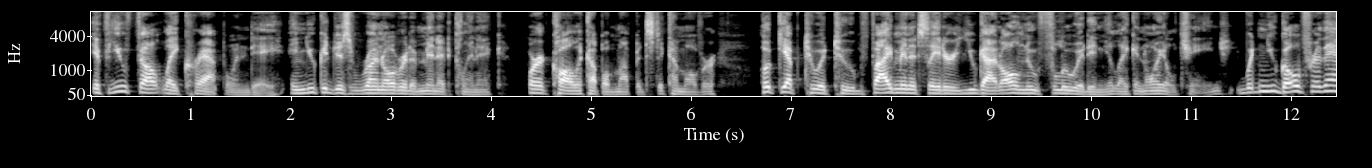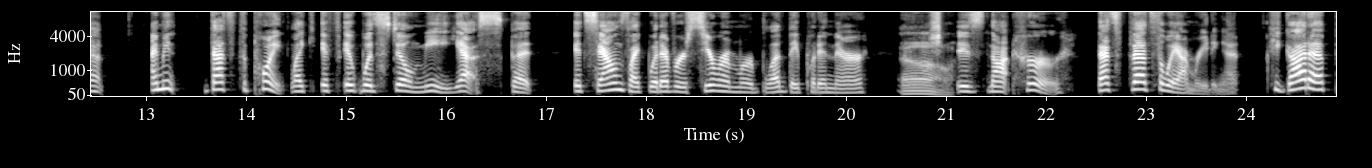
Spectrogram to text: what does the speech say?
if you felt like crap one day and you could just run over to Minute Clinic or call a couple Muppets to come over, hook you up to a tube, five minutes later, you got all new fluid in you, like an oil change, wouldn't you go for that? I mean, that's the point. Like, if it was still me, yes, but it sounds like whatever serum or blood they put in there Oh, is not her. That's that's the way I'm reading it. He got up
